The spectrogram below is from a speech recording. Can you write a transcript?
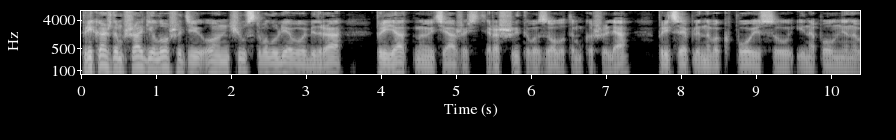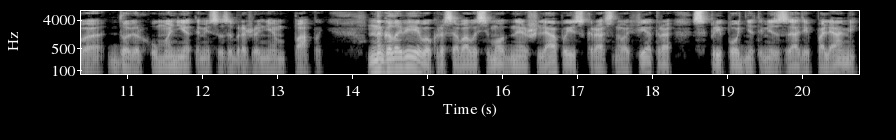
При каждом шаге лошади он чувствовал у левого бедра приятную тяжесть расшитого золотом кошеля, прицепленного к поясу и наполненного доверху монетами с изображением папы. На голове его красовалась модная шляпа из красного фетра с приподнятыми сзади полями,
